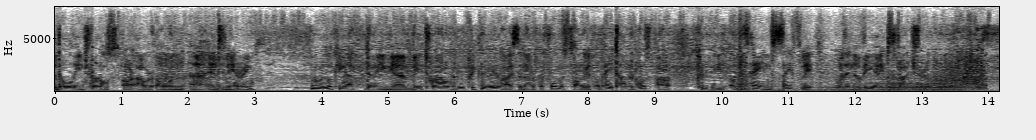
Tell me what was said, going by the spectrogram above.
But All the internals are our own uh, engineering. We were looking at doing uh, V12, but we quickly realized that our performance target of 800 horsepower could be obtained safely within a V8 structure.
